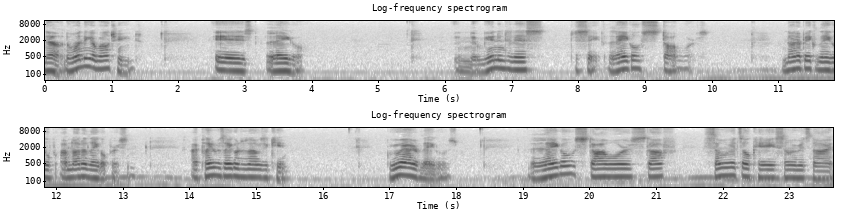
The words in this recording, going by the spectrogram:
Now, the one thing I will change is Lego. And I'm getting into this to say Lego Star Wars. I'm not a big Lego. I'm not a Lego person. I played with Legos when I was a kid. Grew out of Legos. Lego Star Wars stuff. Some of it's okay. Some of it's not.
